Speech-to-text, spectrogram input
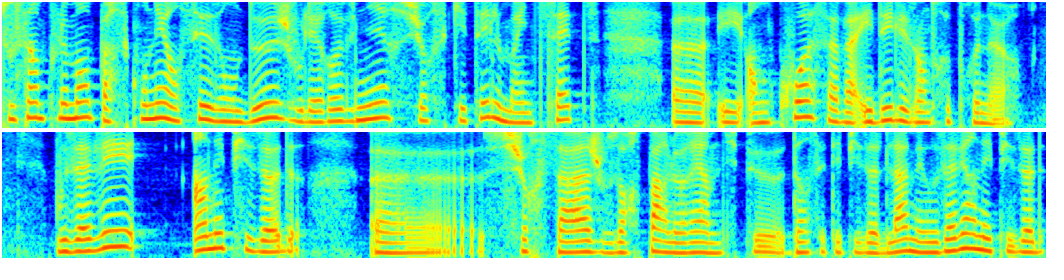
tout simplement parce qu'on est en saison 2, je voulais revenir sur ce qu'était le mindset euh, et en quoi ça va aider les entrepreneurs. Vous avez un épisode euh, sur ça, je vous en reparlerai un petit peu dans cet épisode-là, mais vous avez un épisode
